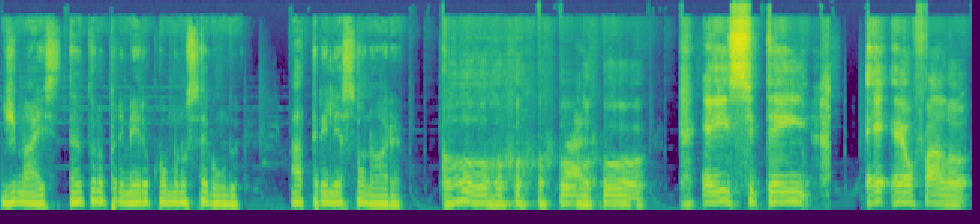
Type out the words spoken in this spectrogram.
demais, tanto no primeiro como no segundo a trilha sonora. Oh, oh, oh, Ace tem. Eu falo,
